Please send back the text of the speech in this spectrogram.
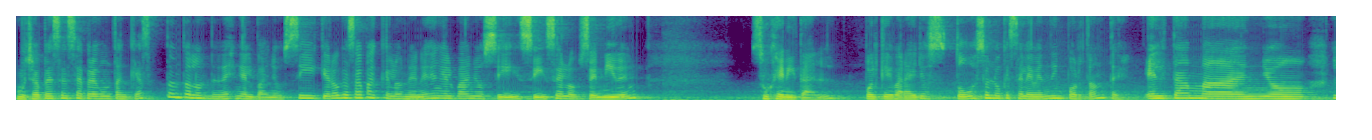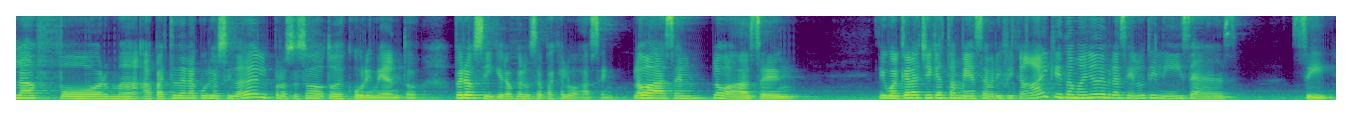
Muchas veces se preguntan, ¿qué hacen tanto los nenes en el baño? Sí, quiero que sepas que los nenes en el baño sí, sí, se, lo, se miden su genital, porque para ellos todo eso es lo que se le vende importante. El tamaño, la forma, aparte de la curiosidad del proceso de autodescubrimiento. Pero sí, quiero que lo sepas que lo hacen. Lo hacen, lo hacen. Igual que las chicas también se verifican, ay, ¿qué tamaño de brasil utilizas? Sí,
